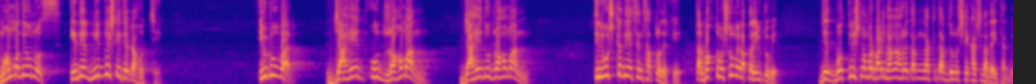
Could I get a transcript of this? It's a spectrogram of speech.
মোহাম্মদ ইউনুস, এদের নির্দেশেই তো এটা হচ্ছে। ইউটিউবার জাহেদ উদ রহমান জাহেদুর রহমান, তিনি উস্কে দিয়েছেন ছাত্রদেরকে। তার বক্তব্য শুনবেন আপনার ইউটিউবে, যে বত্রিশ নম্বর বাড়ি ভাঙা হলে তার নাকি তার জন্য শেখ হাসিনা দায়ী থাকবে।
